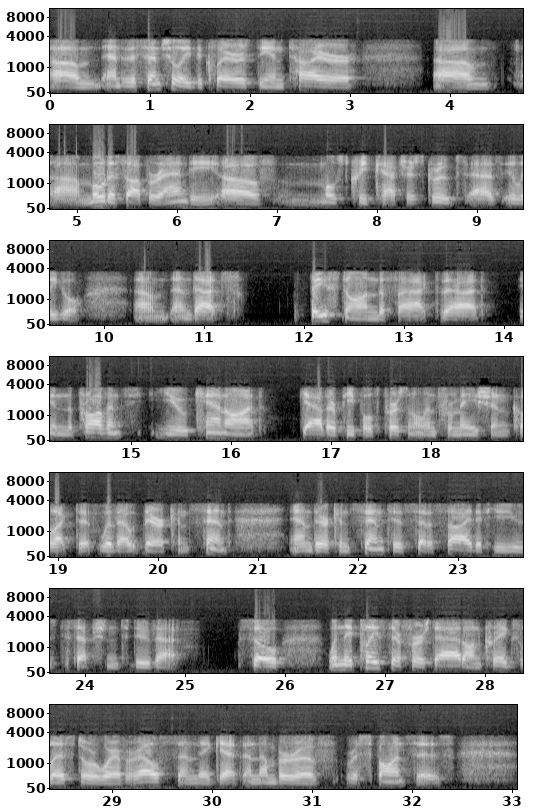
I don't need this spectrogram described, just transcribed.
um, and it essentially declares the entire um, uh, modus operandi of most creep catchers groups as illegal, um, and that's based on the fact that in the province you cannot gather people's personal information, collect it without their consent and their consent is set aside if you use deception to do that. So when they place their first ad on Craigslist or wherever else and they get a number of responses,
